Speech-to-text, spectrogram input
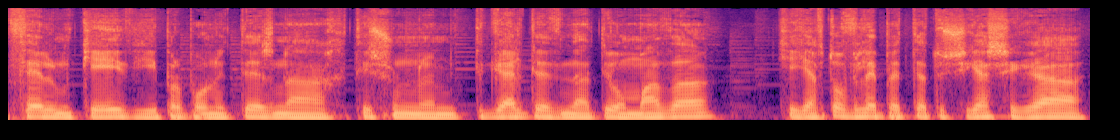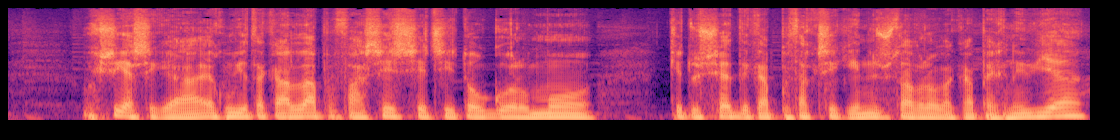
θέλουν και οι ίδιοι οι προπονητές να χτίσουν την καλύτερη δυνατή ομάδα και γι' αυτό βλέπετε ότι σιγά σιγά, όχι σιγά σιγά, έχουν για τα καλά αποφασίσει έτσι, τον κορμό και τους 11 που θα ξεκινήσουν στα ευρωπαϊκά παιχνίδια.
